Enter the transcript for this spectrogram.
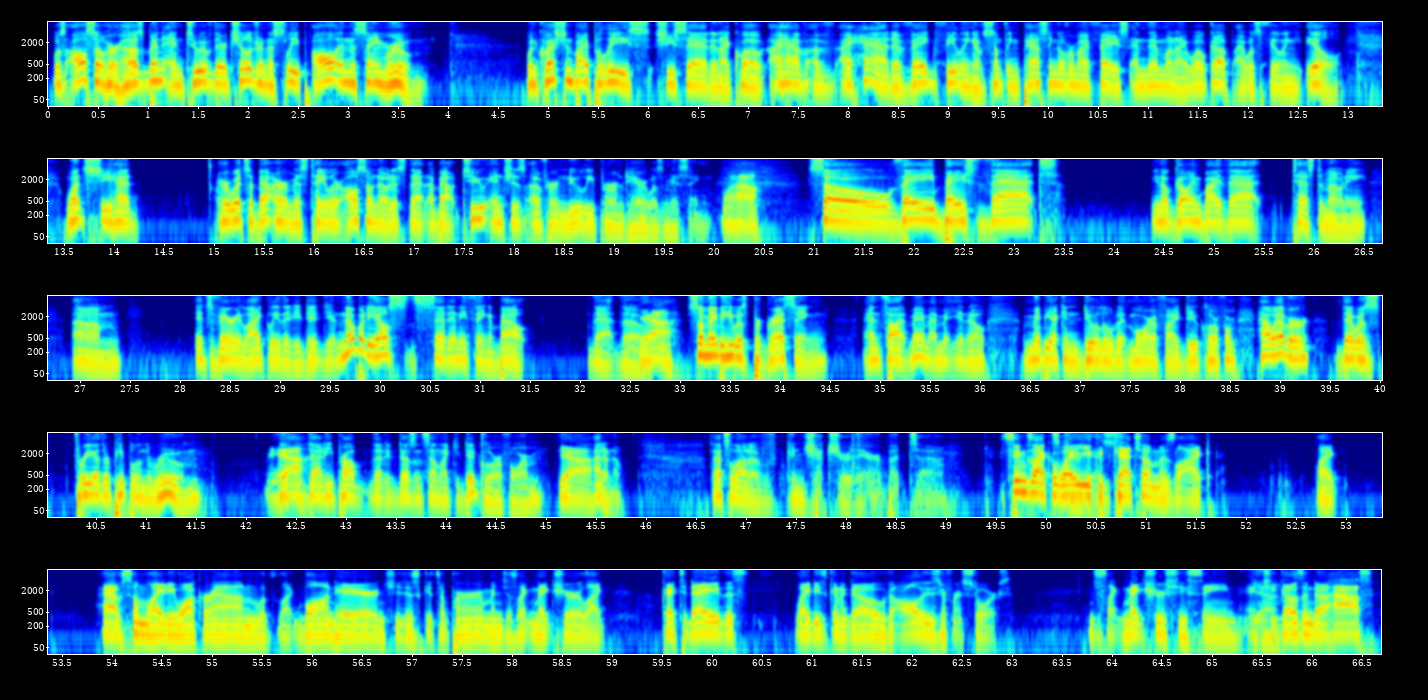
was also her husband and two of their children asleep, all in the same room. When questioned by police, she said, and I quote, "I have a, I had a vague feeling of something passing over my face, and then when I woke up, I was feeling ill." Once she had her wits about her, Miss Taylor also noticed that about two inches of her newly permed hair was missing. Wow. So they based that, you know, going by that testimony, um, it's very likely that he did. Nobody else said anything about that though. Yeah. So maybe he was progressing and thought, man, I mean, you know, maybe I can do a little bit more if I do chloroform. However, there was three other people in the room. That- Yeah. That, he prob that it doesn't sound like he did chloroform. yeah. I don't know. That's a lot of conjecture there, but uh, It seems like a way you could catch them is like, like, have some lady walk around with like blonde hair and she just gets a perm and just like make sure like, okay, today this lady's gonna go to all these different stores and just like make sure she's seen. And she goes into a house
